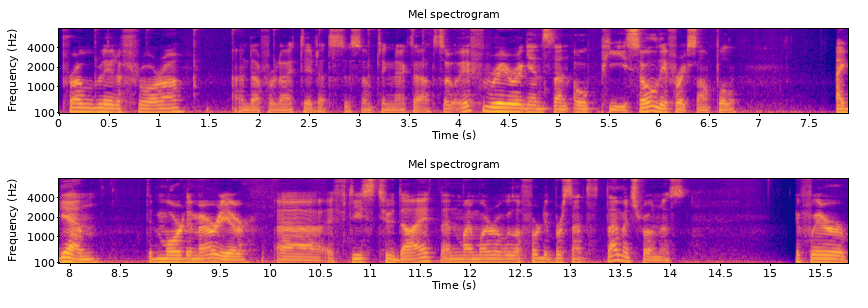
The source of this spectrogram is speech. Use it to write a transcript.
Probably the Flora and Aphrodite. Let's do something like that. So if we're against an OP Soldi, for example, again, the more the merrier. Uh, if these two die, then my Moira will have 40% damage bonus. If we're...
